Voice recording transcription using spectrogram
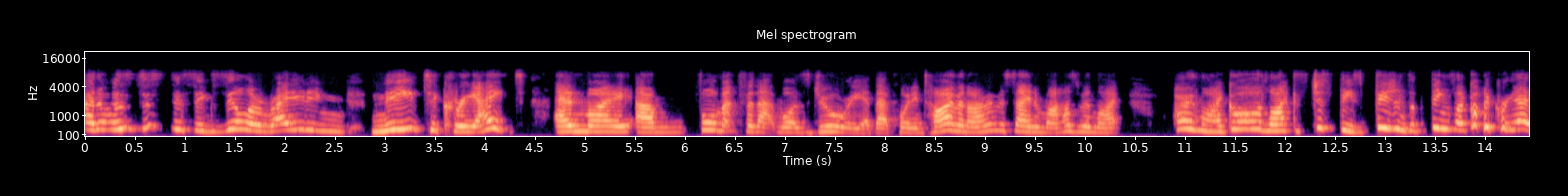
And it was just this exhilarating need to create. And my um, format for that was jewelry at that point in time. And I remember saying to my husband, like, oh my god like it's just these visions of things I've got to create.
